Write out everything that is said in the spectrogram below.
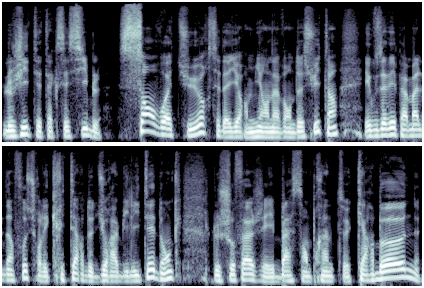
Le gîte est accessible sans voiture, c'est d'ailleurs mis en avant de suite. Hein, et vous avez pas mal d'infos sur les critères de durabilité. Donc le chauffage est basse empreinte carbone,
